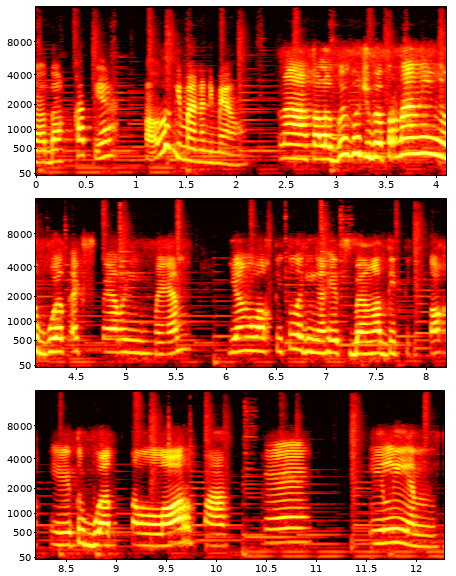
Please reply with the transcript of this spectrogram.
nggak bakat ya. Kalau lu gimana nih Mel? Nah kalau gue, gue juga pernah nih ngebuat eksperimen yang waktu itu lagi ngehits banget di TikTok yaitu buat telur pakai lilin.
